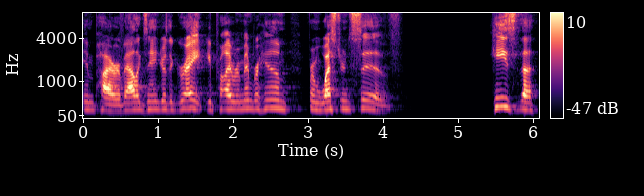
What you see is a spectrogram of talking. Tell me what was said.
Empire of Alexander the Great. You probably remember him from Western Civ. He's the,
